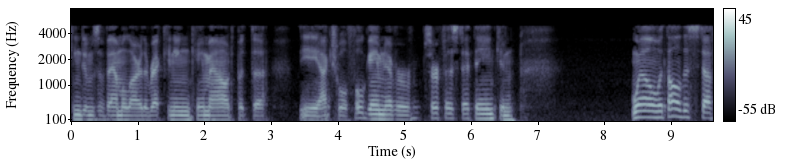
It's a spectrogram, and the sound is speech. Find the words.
Kingdoms of Amalur: The Reckoning came out, but the the actual full game never surfaced, I think. And well, with all this stuff,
